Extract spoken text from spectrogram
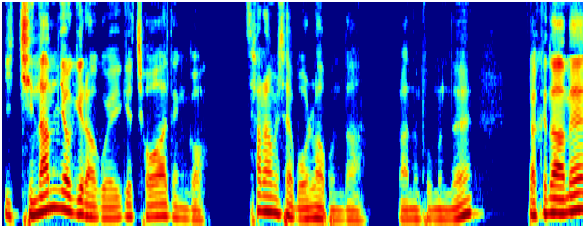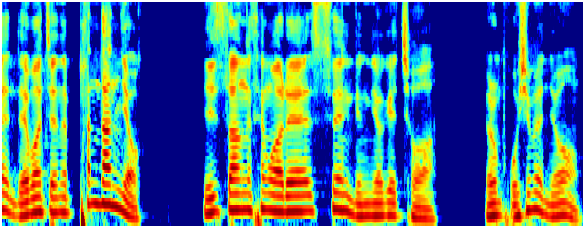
이 진압력이라고요. 이게 저하된 거. 사람을 잘 몰라본다라는 부분들. 자, 그 다음에 네 번째는 판단력. 일상생활의 수행 능력의 저하. 여러분 보시면요.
